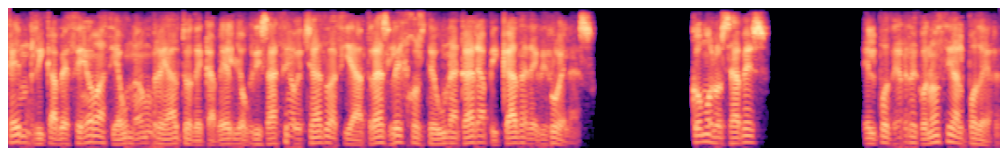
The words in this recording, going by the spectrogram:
Henry cabeceó hacia un hombre alto de cabello grisáceo echado hacia atrás lejos de una cara picada de viruelas. ¿Cómo lo sabes? El poder reconoce al poder.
